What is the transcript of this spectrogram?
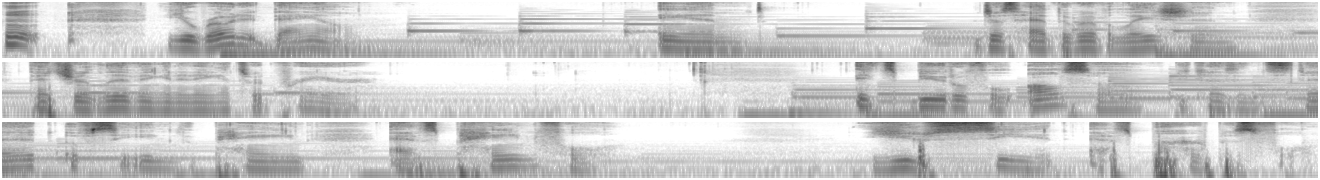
you wrote it down and just had the revelation that you're living in an answered prayer. It's beautiful also because instead of seeing the pain as painful, you see it as purposeful.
